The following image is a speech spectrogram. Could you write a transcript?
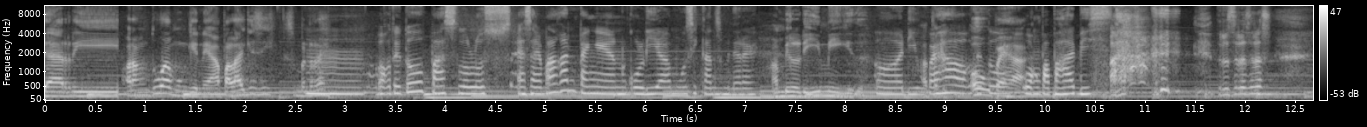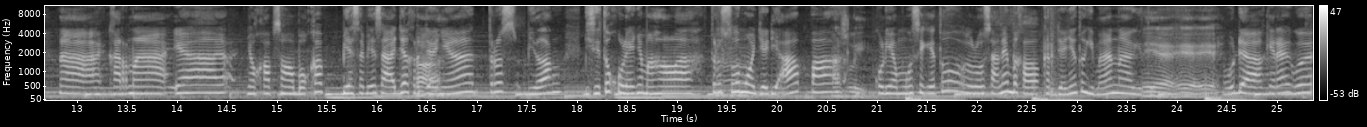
dari orang tua mungkin ya, apalagi sih sebenarnya? Hmm, waktu itu pas lulus SMA kan pengen kuliah musik kan sebenarnya. Ambil di IMI gitu. Eh, di Atau- UPH waktu oh, itu UPH. uang papa habis. terus terus terus. Nah, karena ya nyokap sama bokap biasa-biasa aja kerjanya, terus bilang di situ kuliahnya mahal lah. Terus lu mau jadi apa? Asli. Kuliah musik itu lulusannya bakal kerjanya tuh gimana gitu. Iya, iya, iya. Udah, akhirnya gue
